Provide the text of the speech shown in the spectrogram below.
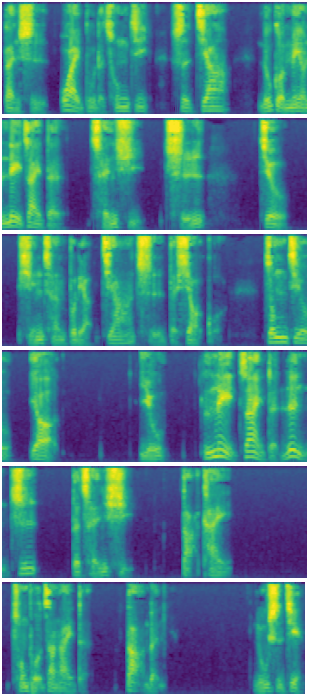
但是外部的冲击是加，如果没有内在的程序持，就形成不了加持的效果。终究要由内在的认知的程序打开冲破障碍的大门。如是见。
